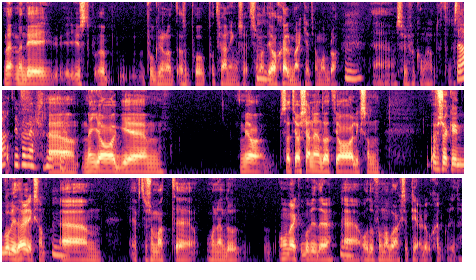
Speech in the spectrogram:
Men, men det är just på, på grund av alltså på, på träning och så eftersom att jag själv märker att jag mår bra. Eh, så vi får komma ihåg det till nästa Ja, podd. det får vi absolut. Eh, men jag, men jag... Så att jag känner ändå att jag liksom... Jag försöker gå vidare liksom. Eh, eftersom att eh, hon ändå... Hon verkar gå vidare eh, och då får man bara acceptera det och själv gå vidare.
